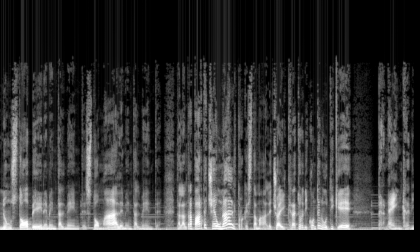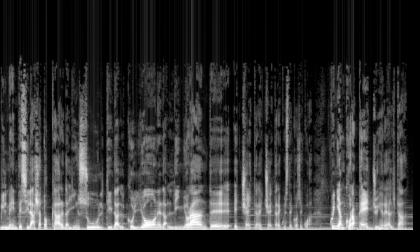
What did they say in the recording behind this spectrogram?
non sto bene mentalmente, sto male mentalmente. Dall'altra parte c'è un altro che sta male, cioè il creatore di contenuti che per me incredibilmente si lascia toccare dagli insulti, dal coglione, dall'ignorante, eccetera, eccetera, queste cose qua. Quindi ancora peggio in realtà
